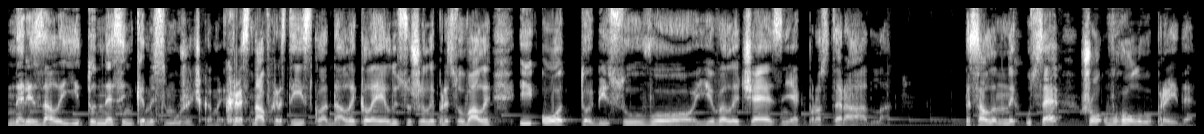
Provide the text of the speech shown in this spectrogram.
нарізали її тонесенькими смужечками, хресна в хрести її складали, клеїли, сушили, пресували, і от тобі сувої, величезні, як простирадла. Писали на них усе, що в голову прийде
